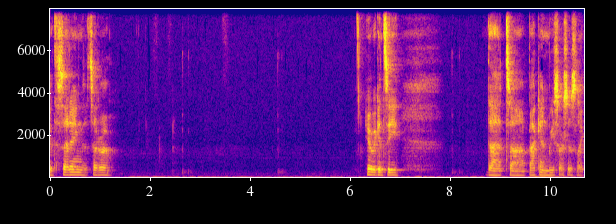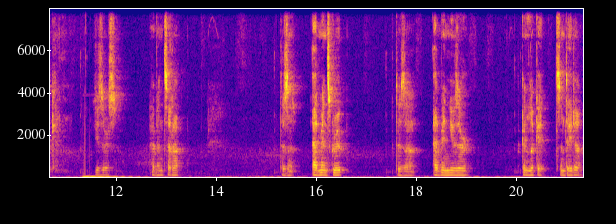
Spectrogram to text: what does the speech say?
get the settings, etc. Here we can see that uh, backend resources like users have been set up. There's an admins group. There's a admin user. We can look at some data.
